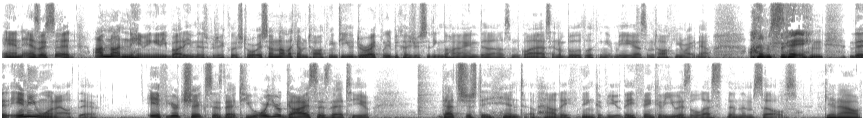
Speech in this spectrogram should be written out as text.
And as I said, I'm not naming anybody in this particular story, so I'm not like I'm talking to you directly because you're sitting behind uh, some glass in a booth looking at me as I'm talking right now. I'm saying that anyone out there, if your chick says that to you or your guy says that to you, that's just a hint of how they think of you. They think of you as less than themselves Get out.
